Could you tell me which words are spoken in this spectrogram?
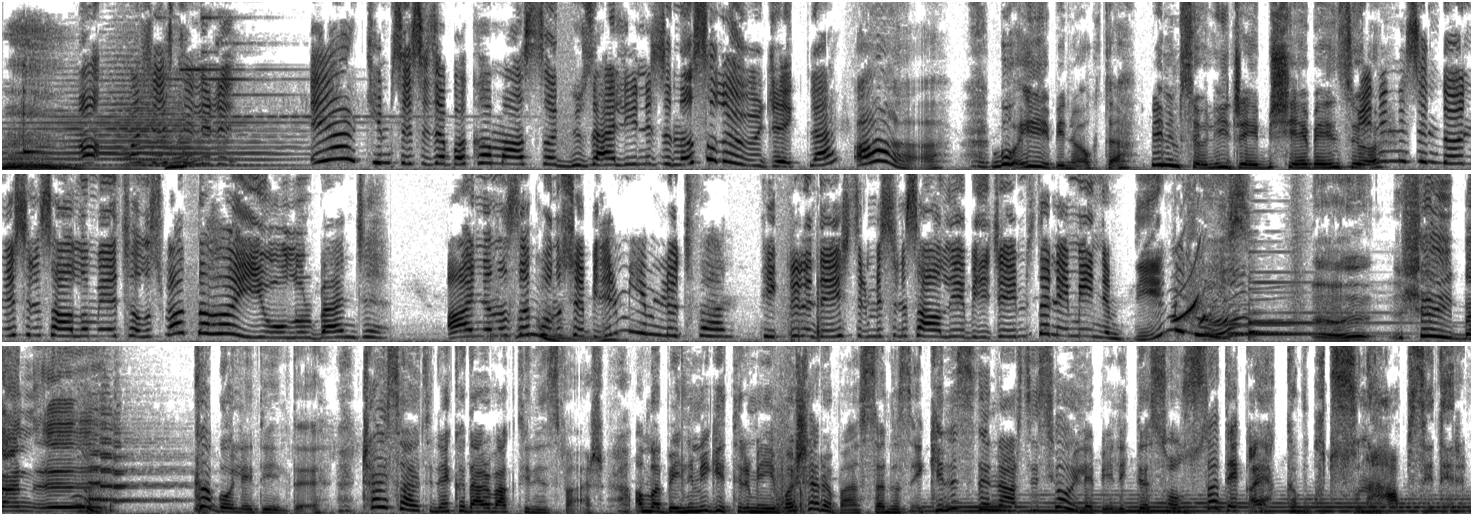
Aa, majesteleri, eğer kimse size bakamazsa güzelliğinizi nasıl övecekler? Aa, bu iyi bir nokta. Benim söyleyeceğim bir şeye benziyor. Benimizin dönmesini sağlamaya çalışmak daha iyi olur bence. Aynanızla konuşabilir miyim lütfen? Fikrini değiştirmesini sağlayabileceğimizden eminim değil mi Louis? Ee, şey ben... e, Kabul edildi. Çay saatine kadar vaktiniz var. Ama benimi getirmeyi başaramazsanız ikiniz de Narsisio ile birlikte sonsuza dek ayakkabı kutusuna hapsederim.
